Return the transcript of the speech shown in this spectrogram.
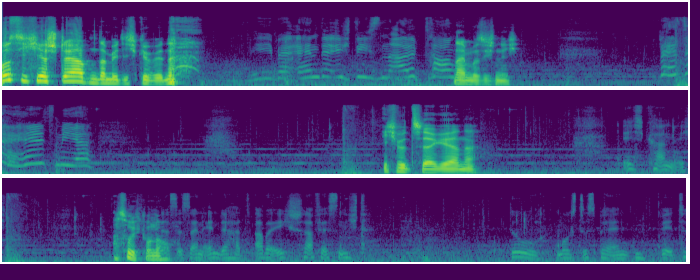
Muss ich hier sterben, damit ich gewinne? Wie beende ich diesen Albtraum? Nein, muss ich nicht. Bitte hilf mir! Ich würde sehr gerne. Achso, ich komme noch. Dass es ein Ende hat, aber ich schaffe es nicht. Du musst es beenden, bitte.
